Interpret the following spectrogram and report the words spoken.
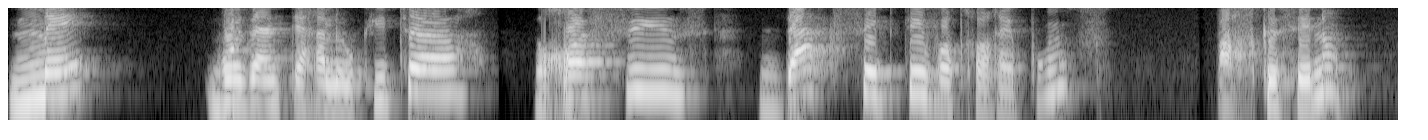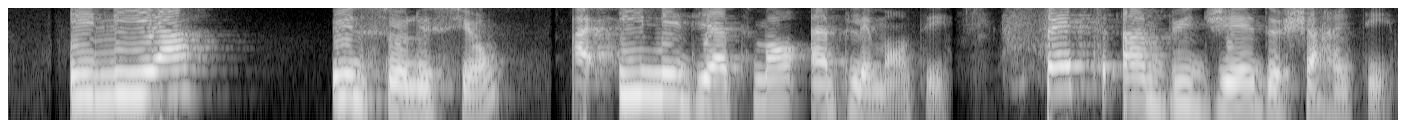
Mais vos interlocuteurs refusent d'accepter votre réponse parce que c'est non. Il y a une solution à immédiatement implémenter. Faites un budget de charité.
